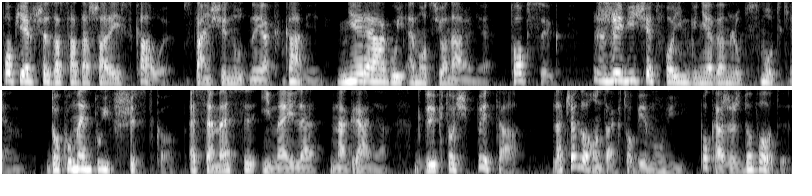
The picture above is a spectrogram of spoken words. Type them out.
Po pierwsze, zasada szarej skały. Stań się nudny jak kamień. Nie reaguj emocjonalnie. Toksyk żywi się twoim gniewem lub smutkiem. Dokumentuj wszystko: SMS-y, e-maile, nagrania. Gdy ktoś pyta, dlaczego on tak tobie mówi, pokażesz dowody,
